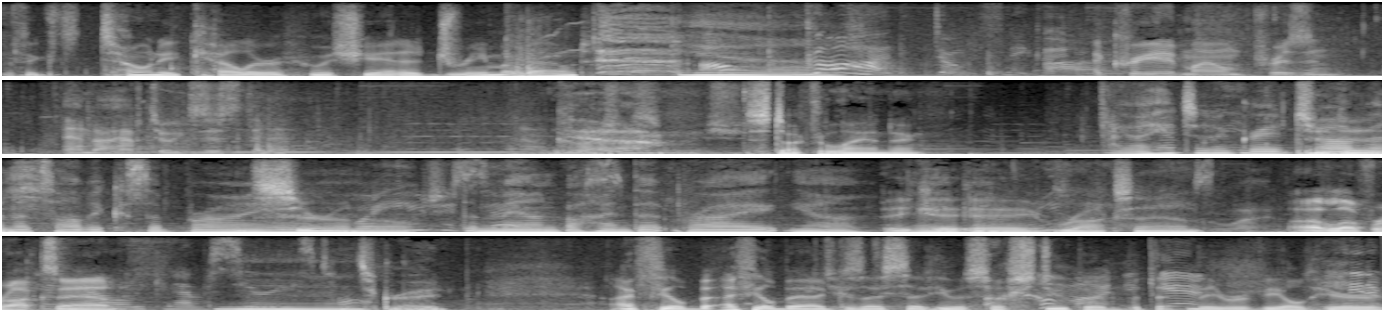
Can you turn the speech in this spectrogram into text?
I think it's Tony Keller who she had a dream about. Yeah. Oh, God, don't sneak up. I created my own prison, and I have to exist in it. Unconscious. Stuck the landing. Yeah, he did a great job, and it's all because of Brian. It's Cyrano, The man behind that right, yeah. There you go. aka Roxanne. I love Roxanne. That's great. I feel ba- I feel bad because I said he was so stupid, but th- they revealed here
